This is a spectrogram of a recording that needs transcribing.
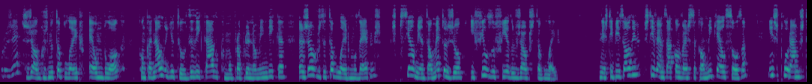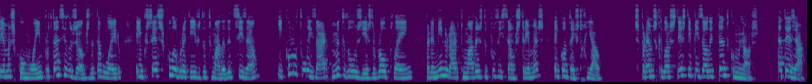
Projeto Jogos no Tabuleiro é um blog com canal do YouTube dedicado, como o próprio nome indica, a jogos de tabuleiro modernos, especialmente ao metajogo e filosofia dos jogos de tabuleiro. Neste episódio, estivemos à conversa com Miquel Souza e exploramos temas como a importância dos jogos de tabuleiro em processos colaborativos de tomada de decisão e como utilizar metodologias de role-playing para minorar tomadas de posição extremas em contexto real. Esperamos que gostes deste episódio tanto como nós. Até já!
